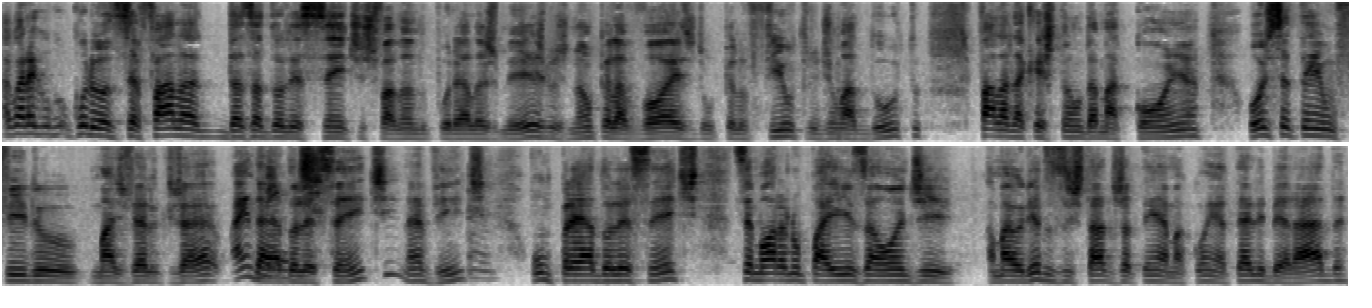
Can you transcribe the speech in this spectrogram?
Agora, curioso, você fala das adolescentes falando por elas mesmas, não pela voz, do, pelo filtro de um adulto. Fala da questão da maconha. Hoje você tem um filho mais velho que já é, ainda é 20. adolescente, né? 20. Um pré-adolescente. Você mora num país onde a maioria dos estados já tem a maconha até liberada.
